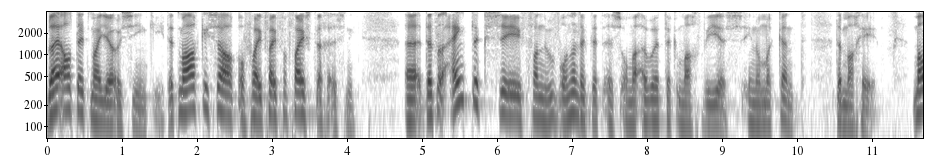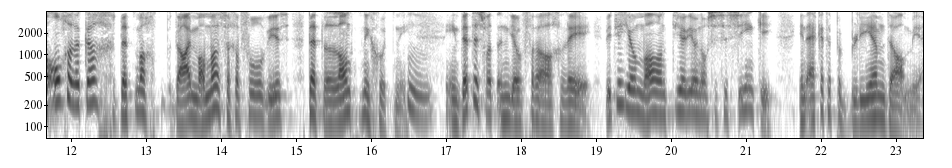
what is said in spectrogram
bly altyd maar jou ou seentjie. Dit maak nie saak of hy 55 is nie Uh dit wil eintlik sê van hoe wonderlik dit is om 'n ouer te mag wees en om 'n kind te mag hê. Maar ongelukkig, dit mag daai mamma se gevoel wees, dit land nie goed nie. Hmm. En dit is wat in jou vraag lê. Weet jy jou ma hanteer jou nog soos 'n seentjie en ek het 'n probleem daarmee.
